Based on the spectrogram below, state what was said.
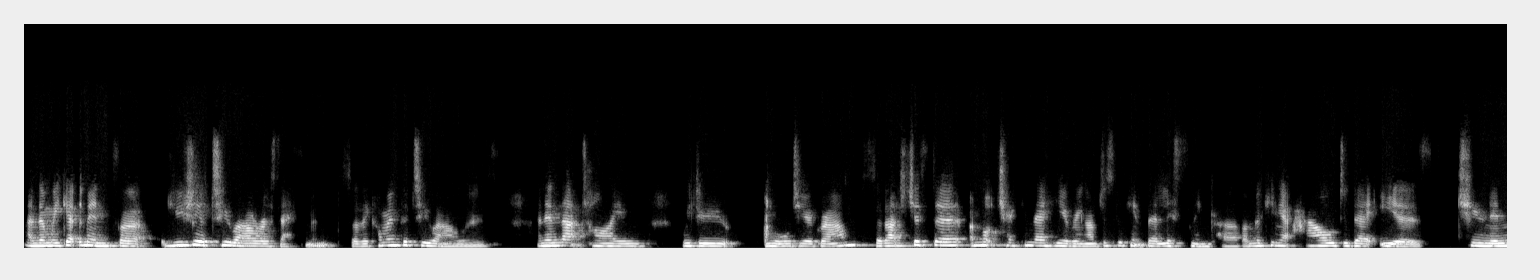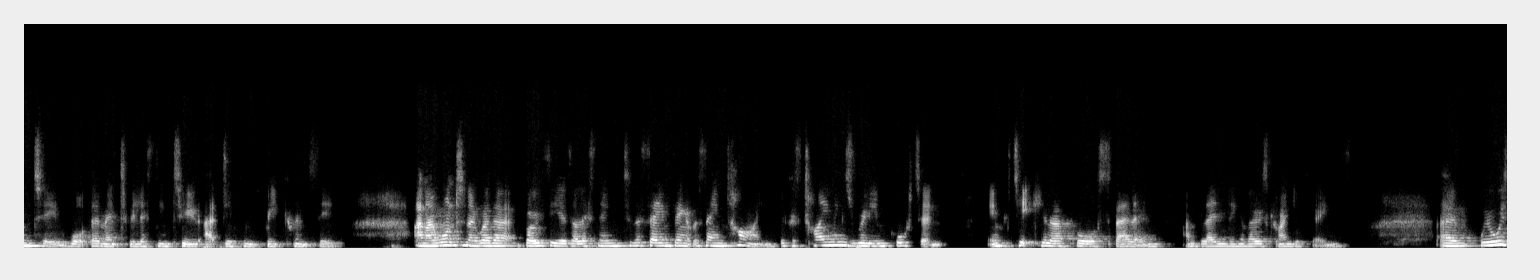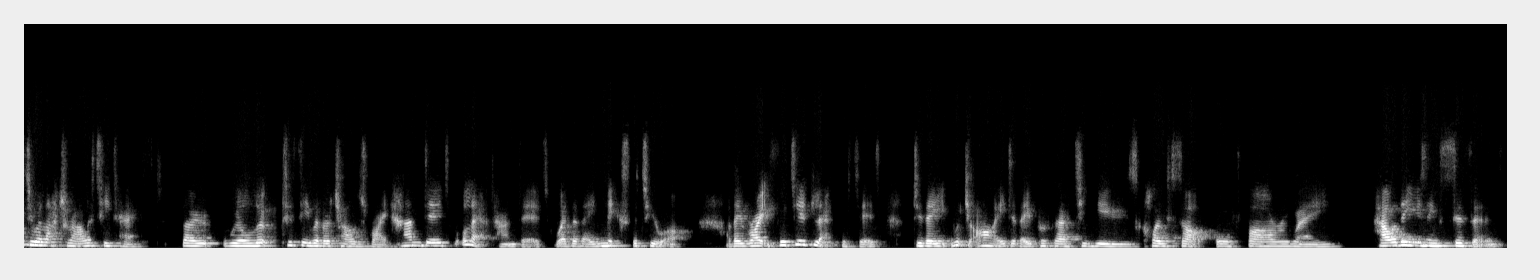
And then we get them in for usually a two-hour assessment. So they come in for two hours, and in that time, we do an audiogram. So that's just a. I'm not checking their hearing. I'm just looking at their listening curve. I'm looking at how do their ears tune into what they're meant to be listening to at different frequencies. And I want to know whether both ears are listening to the same thing at the same time, because timing is really important, in particular for spelling and blending and those kind of things. Um, we always do a laterality test. So we'll look to see whether a child is right handed or left handed, whether they mix the two up. Are they right footed, left footed? Do they, which eye do they prefer to use, close up or far away? How are they using scissors?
